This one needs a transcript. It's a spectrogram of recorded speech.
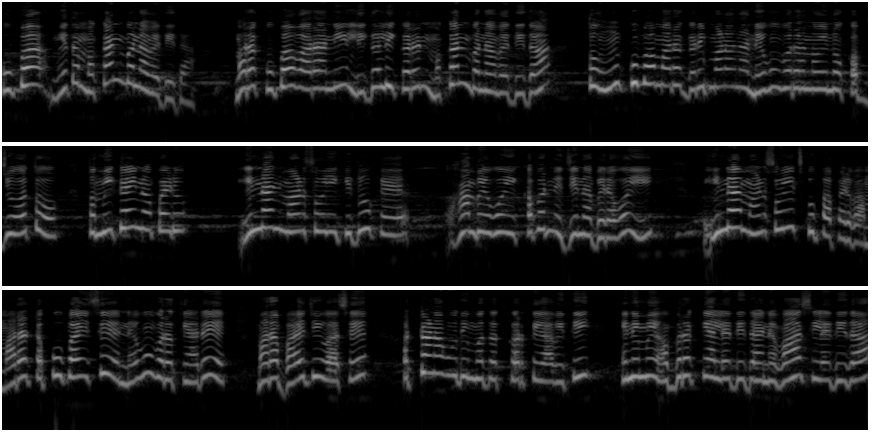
કુબા, મેં તો મકાન બનાવી દીધા. મારા કુબાવાળાની લીગલી કરીને મકાન બનાવી દીધા. તો હું કુબા મારા ગરીબ માણસના નેવું વર્ષનો એનો કબજો હતો, તો મેં કંઈ ન પાડ્યો. એના જ માણસોએ કીધું કે, હા બે હોય, ખબર નહીં જેના ભેરા હોય. એના માણસો અહીં જ કૂપા પડવા મારા ટપુભાઈ છે, નેવું વર્ષ ત્યાં રે. મારા ભાઈ જેવા છે અટાણા સુધી મદદ કરતી આવી હતી. એને મેં અભરક્યા લઈ દીધા, એને વાંસ લઈ દીધા.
